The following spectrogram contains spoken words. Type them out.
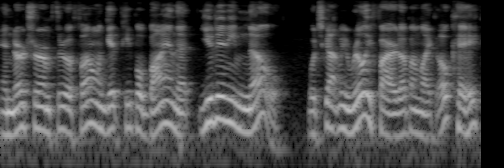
and nurture them through a funnel and get people buying that you didn't even know, which got me really fired up. I'm like, okay,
